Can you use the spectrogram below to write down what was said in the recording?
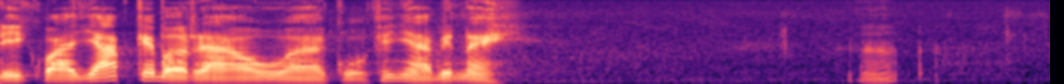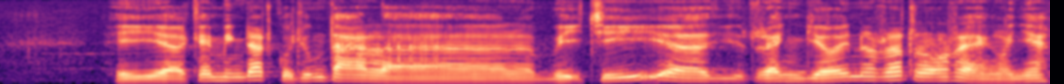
Đi qua giáp cái bờ rào à, của cái nhà bên này đó. thì à, cái miếng đất của chúng ta là vị trí à, ranh giới nó rất rõ ràng rồi nha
